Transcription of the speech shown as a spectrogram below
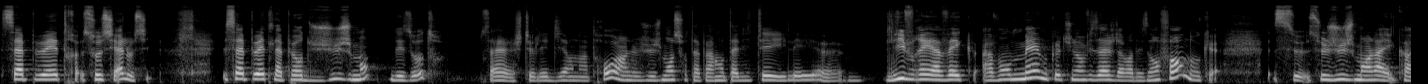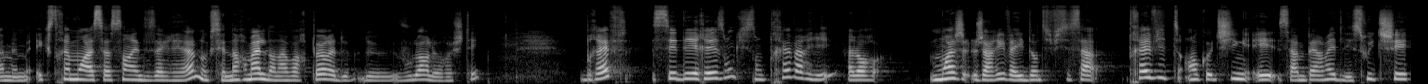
ça peut être social aussi. Ça peut être la peur du jugement des autres. Ça, je te l'ai dit en intro, hein, le jugement sur ta parentalité, il est euh, livré avec avant même que tu n'envisages d'avoir des enfants. Donc, ce, jugement-là est quand même extrêmement assassin et désagréable. Donc, c'est normal d'en avoir peur et de, de vouloir le rejeter. Bref, c'est des raisons qui sont très variées. Alors, moi, j'arrive à identifier ça très vite en coaching et ça me permet de les switcher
